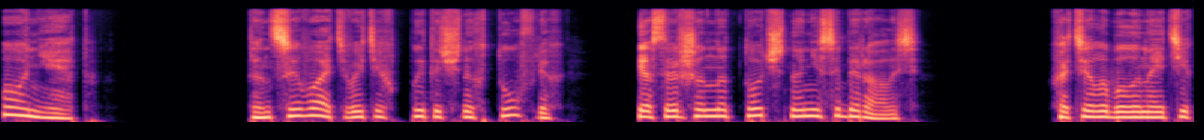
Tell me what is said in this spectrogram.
«О, нет!» Танцевать в этих пыточных туфлях я совершенно точно не собиралась. Хотела было найти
